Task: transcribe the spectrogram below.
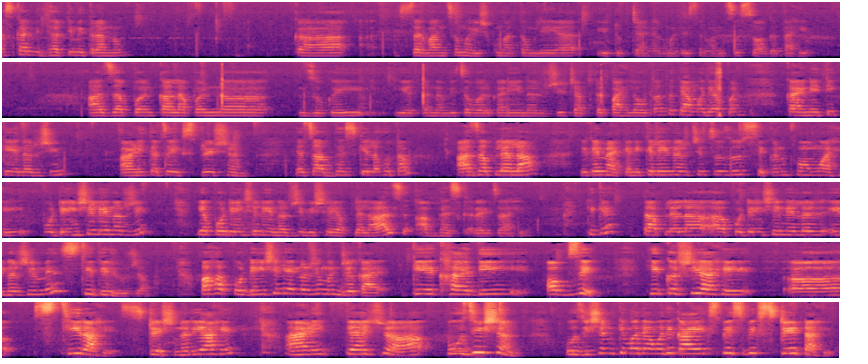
नमस्कार विद्यार्थी मित्रांनो. का सर्वांचं महेश कुमार तोमले या युट्यूब चॅनलमध्ये सर्वांचं स्वागत आहे. आज आपण काल आपण जो काही इयत्ता नववीचा वर्क आणि एनर्जी चॅप्टर पाहिला होता तर त्यामध्ये आपण कायनेटिक एनर्जी आणि त्याचं एक्सप्रेशन याचा अभ्यास केला होता. आज आपल्याला जे काही मेकॅनिकल एनर्जीचा जो सेकंड फॉर्म आहे पोटेन्शियल एनर्जी या पोटेन्शियल एनर्जी विषयी आपल्याला आज अभ्यास करायचा आहे. ठीक आहे? तर आपल्याला पोटेन्शियल एनर्जी मीन्स स्थितीज ऊर्जा. पहा पोटेन्शियल एनर्जी म्हणजे काय? की एखादी ऑब्जेक्ट ही कशी आहे? स्थिर आहे स्टेशनरी आहे. आणि त्याच्या पोझिशन पोझिशन किंवा त्यामध्ये काय एक स्पेसिफिक स्टेट आहे?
